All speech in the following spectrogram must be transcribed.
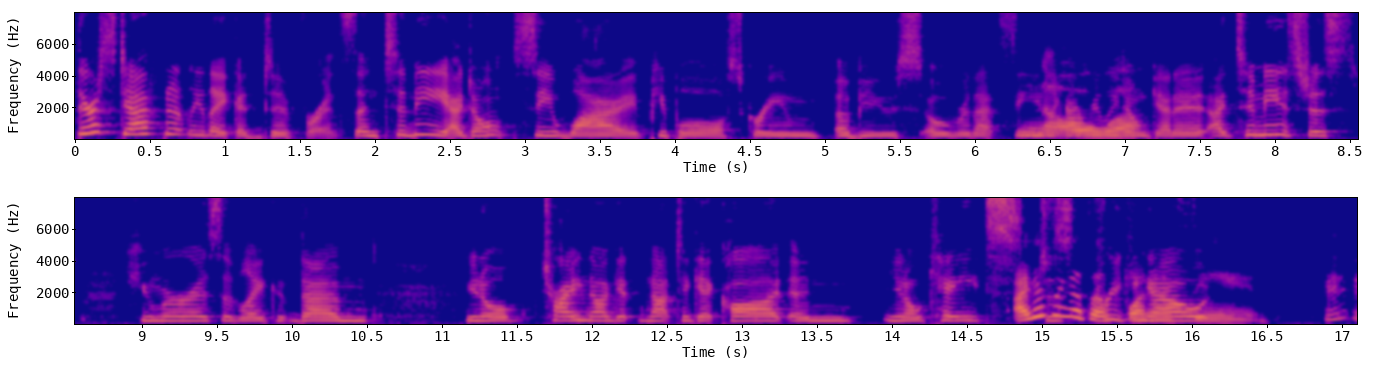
there's definitely like a difference. And to me i don't see why people scream abuse over that scene. Like i really don't get it. I, to me it's just humorous of like them you know trying not get not to get caught and you know kate I just, just think that's a freaking funny out scene. it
